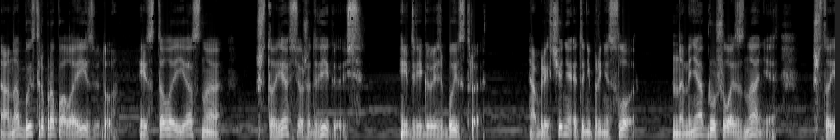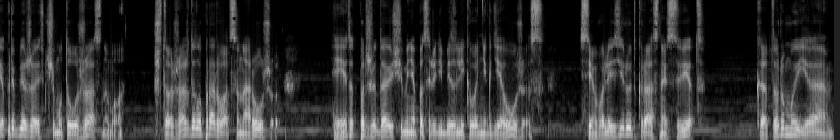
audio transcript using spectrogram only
Она быстро пропала из виду, и стало ясно, что я все же двигаюсь. И двигаюсь быстро. Облегчение это не принесло. На меня обрушилось знание, что я приближаюсь к чему-то ужасному, что жаждало прорваться наружу. И этот поджидающий меня посреди безликого нигде ужас символизирует красный свет, к которому я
